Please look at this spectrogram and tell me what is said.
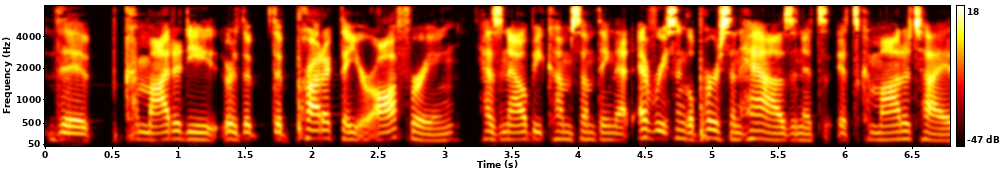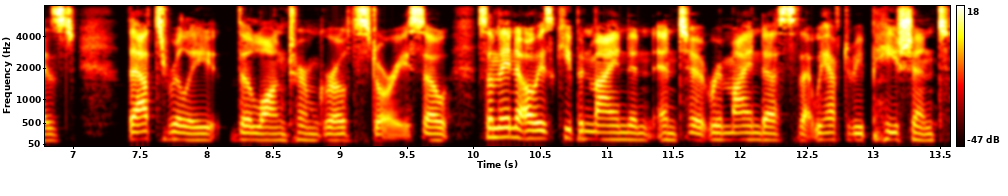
the commodity or the, the product that you're offering has now become something that every single person has and it's it's commoditized that's really the long-term growth story. So something to always keep in mind and, and to remind us that we have to be patient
